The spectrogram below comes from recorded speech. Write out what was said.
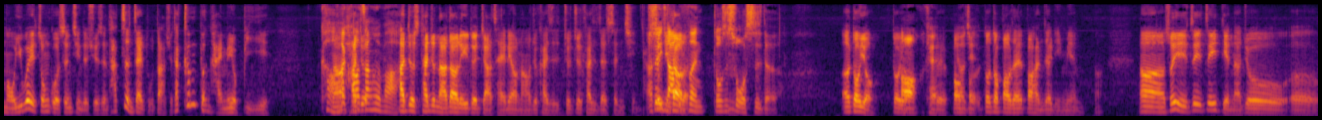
某一位中国申请的学生，他正在读大学，他根本还没有毕业，靠，太夸张了吧？他就他就拿到了一堆假材料，然后就开始就就开始在申请，所以大部分都是硕士的，嗯、呃，都有都有、oh,，OK，对，包都都包在包含在里面。啊啊、呃，所以这这一点呢，就呃。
